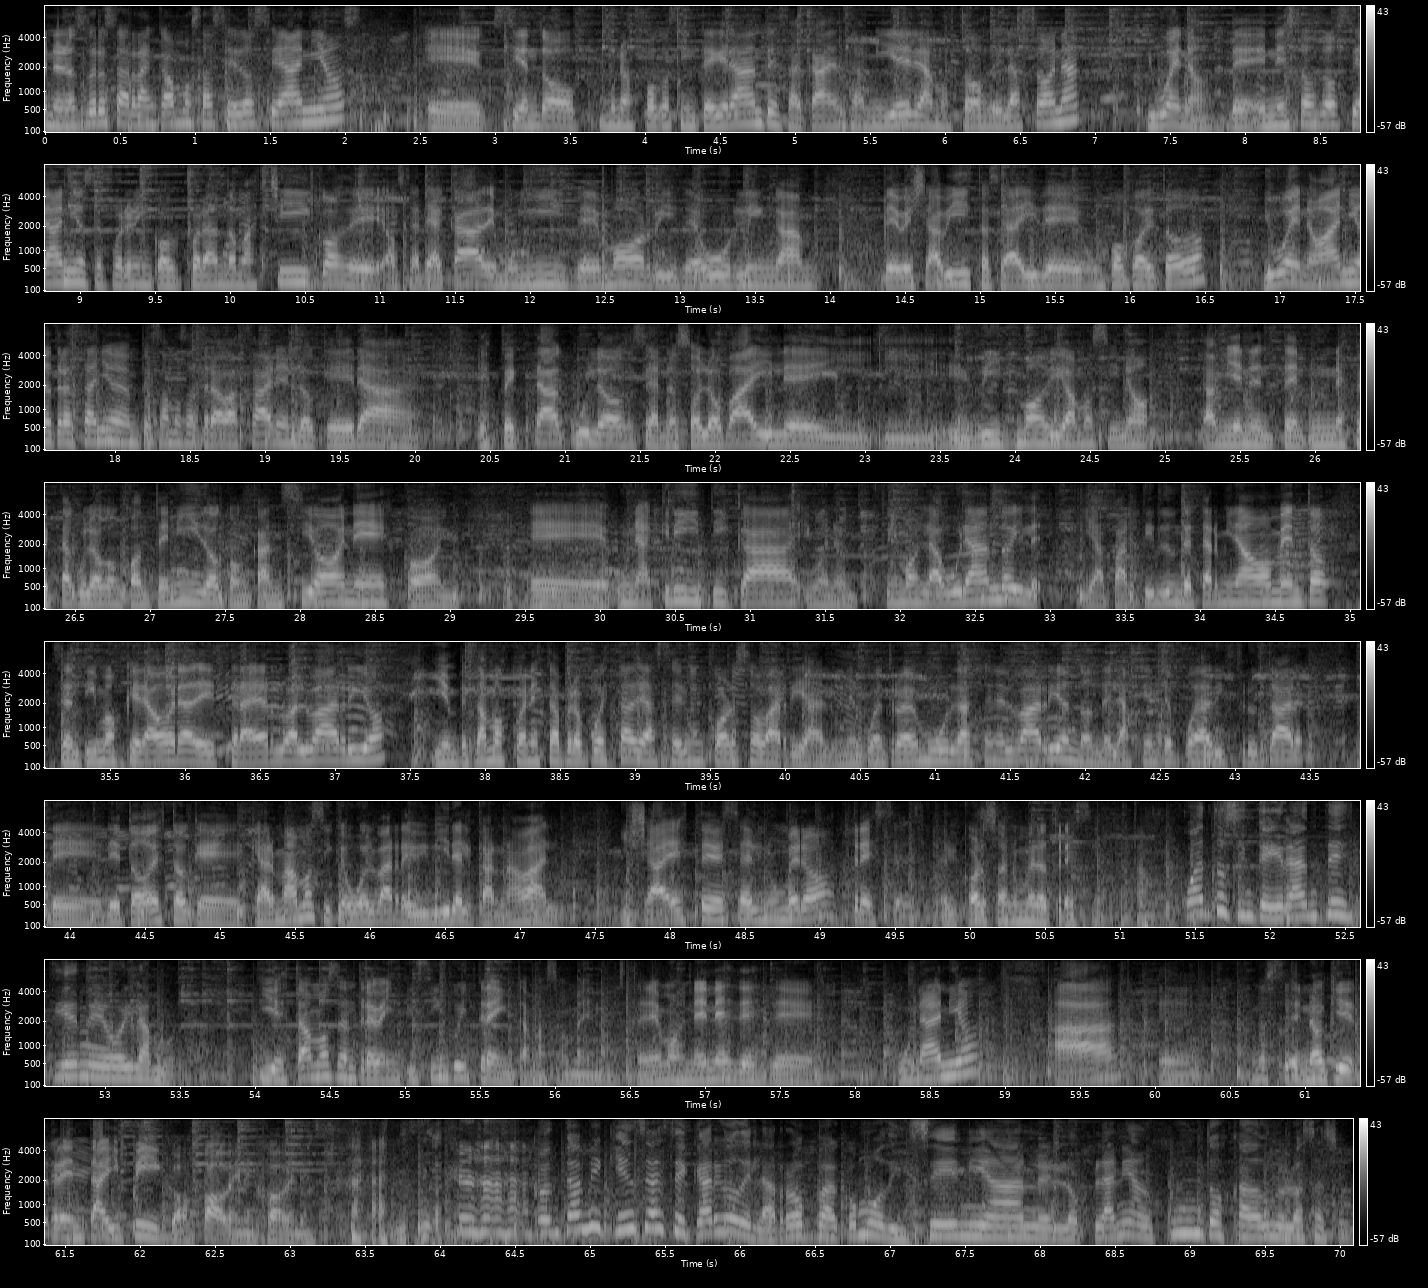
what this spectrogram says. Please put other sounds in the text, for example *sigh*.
Bueno, nosotros arrancamos hace 12 años, eh, siendo unos pocos integrantes, acá en San Miguel éramos todos de la zona, y bueno, en esos 12 años se fueron incorporando más chicos, de, o sea, de acá, de Muñiz, de Morris, de Hurlingham, de Bellavista, o sea, hay de un poco de todo. Y bueno, año tras año empezamos a trabajar en lo que era espectáculos, o sea, no solo baile y, ritmo, digamos, sino también un espectáculo con contenido, con canciones, con eh, una crítica, y bueno, fuimos laburando y, y a partir de un determinado momento sentimos que era hora de traerlo al barrio y empezamos con esta propuesta de hacer un corso barrial, un encuentro de murgas en el barrio en donde la gente pueda disfrutar de, todo esto que, armamos y que vuelva a revivir el carnaval. Y ya este es el número 13, el corso número 13. ¿Cuántos integrantes tiene hoy la murga? Y estamos entre 25 y 30 más o menos. Tenemos nenes desde un año a... Eh, no sé, no quiere, treinta y pico, jóvenes, jóvenes. *laughs* Contame, ¿quién se hace cargo de la ropa? ¿Cómo diseñan? ¿Lo planean juntos? ¿Cada uno lo hace a su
